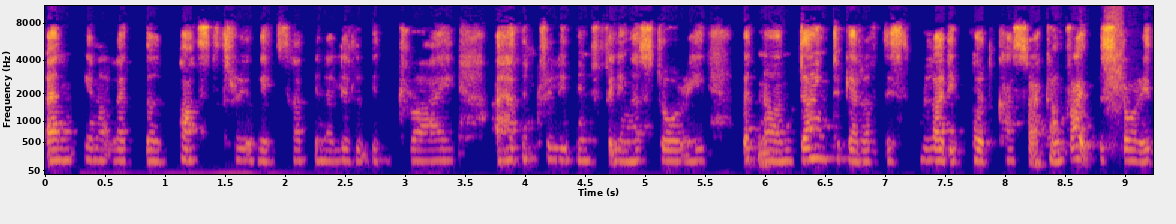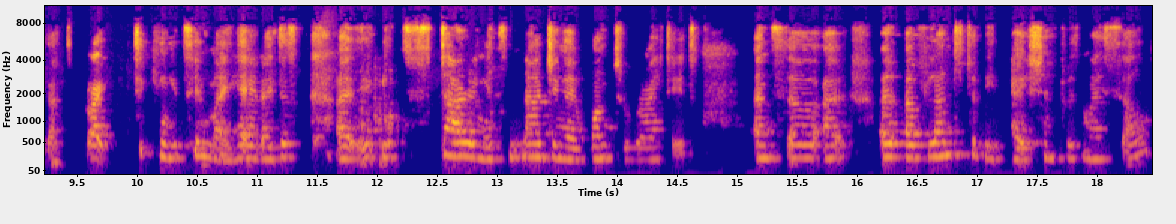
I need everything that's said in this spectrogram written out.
And, you know, like the past three weeks have been a little bit dry. I haven't really been filling a story, but now I'm dying to get off this bloody podcast so I can write the story that's right ticking. It's in my head. I just, I, it- it's stirring, it's nudging. I want to write it. And so I, I've learned to be patient with myself.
